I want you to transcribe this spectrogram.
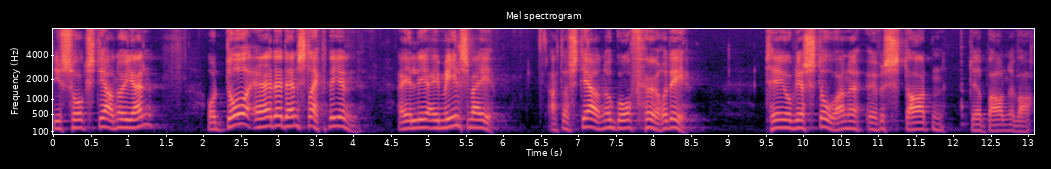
De så stjerna igjen, og da er det den strekningen, ei mils vei, at stjerna går føre de til å bli stående over staden der barnet var.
